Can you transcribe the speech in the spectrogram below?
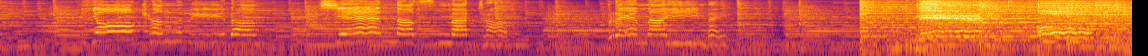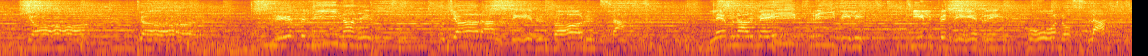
För jag kan redan känna smärtan bränna i mig Men om jag dör löper linan ut och gör allt det du förutsatt. Lämnar mig frivilligt till förnedring, hån och slakt.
